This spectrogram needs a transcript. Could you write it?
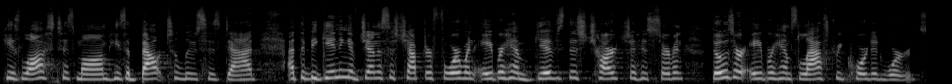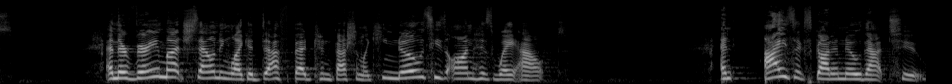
he's lost his mom. He's about to lose his dad. At the beginning of Genesis chapter 4, when Abraham gives this charge to his servant, those are Abraham's last recorded words. And they're very much sounding like a deathbed confession, like he knows he's on his way out. And Isaac's got to know that too.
